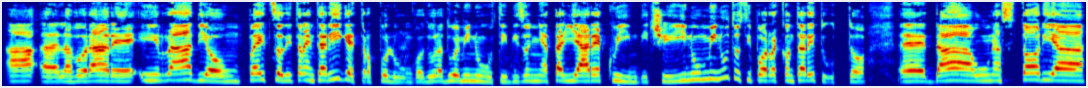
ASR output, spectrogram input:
a eh, lavorare in radio, un pezzo di 30 righe è troppo lungo, dura due minuti, bisogna tagliare a 15, in un minuto si può raccontare tutto, eh, da una storia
